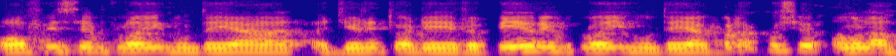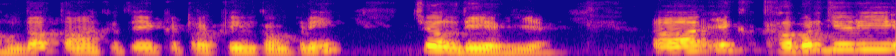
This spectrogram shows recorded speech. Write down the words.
ਆਫਿਸ EMPLOYE ਹੁੰਦੇ ਆ, ਜਿਹੜੇ ਤੁਹਾਡੇ ਰਿਪੇਅਰ EMPLOYE ਹੁੰਦੇ ਆ, ਬੜਾ ਕੁਝ ਅਮਲਾ ਹੁੰਦਾ ਤਾਂ ਕਿਤੇ ਇੱਕ ਟਰੱਕਿੰਗ ਕੰਪਨੀ ਚੱਲਦੀ ਹੈਗੀ ਹੈ ਇੱਕ ਖਬਰ ਜਿਹੜੀ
